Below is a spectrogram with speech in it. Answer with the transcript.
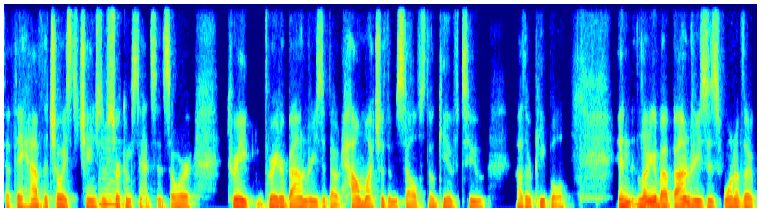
that they have the choice to change their mm. circumstances or create greater boundaries about how much of themselves they'll give to other people and learning about boundaries is one of the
